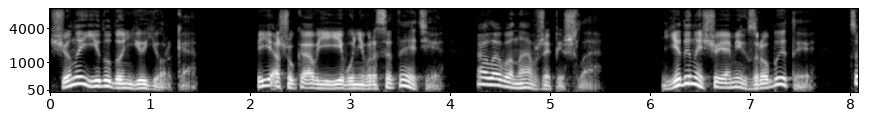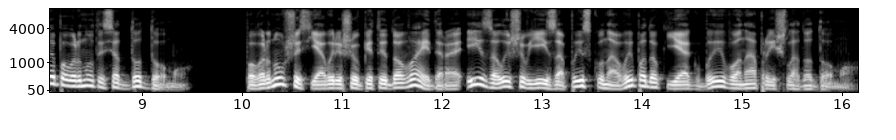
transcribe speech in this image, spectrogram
що не їду до Нью-Йорка. Я шукав її в університеті, але вона вже пішла. Єдине, що я міг зробити, це повернутися додому. Повернувшись, я вирішив піти до Вайдера і залишив їй записку на випадок, якби вона прийшла додому.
